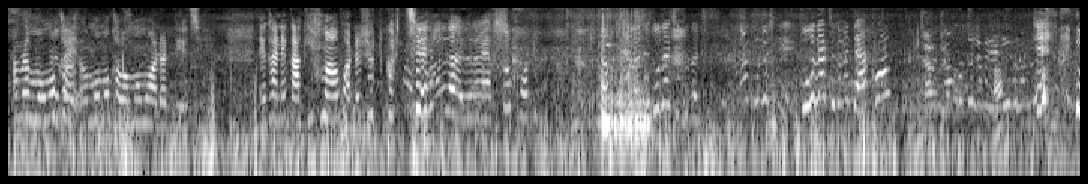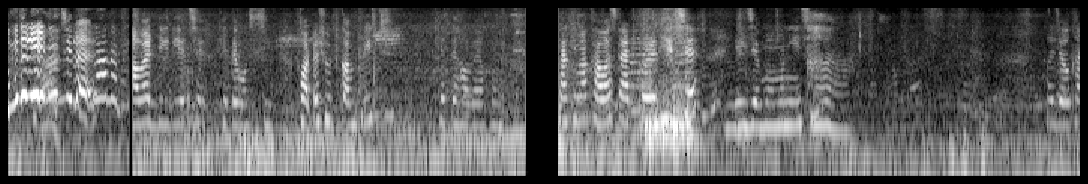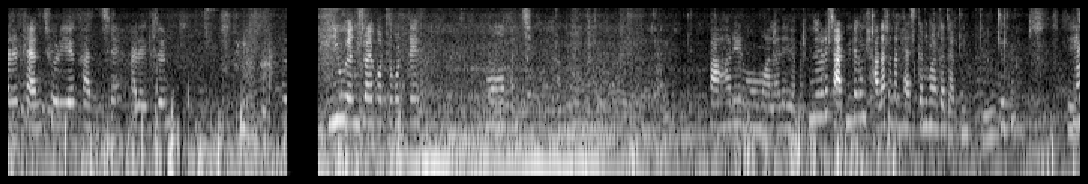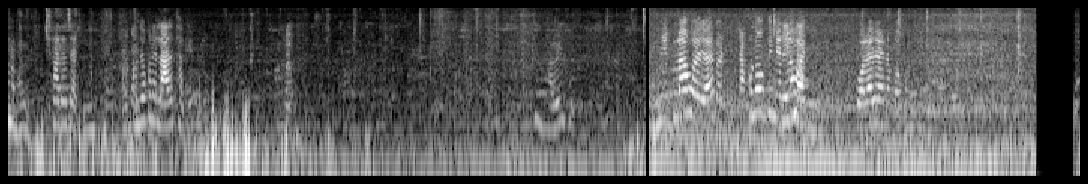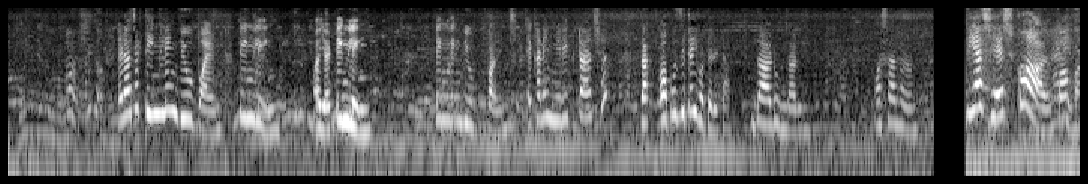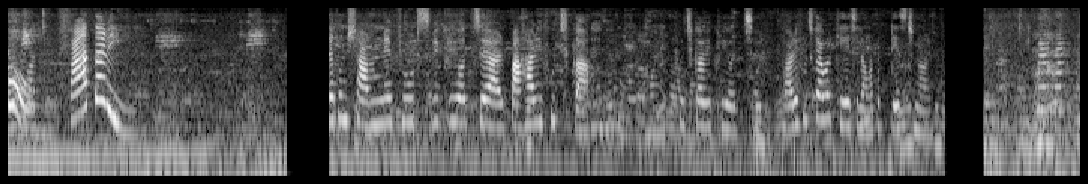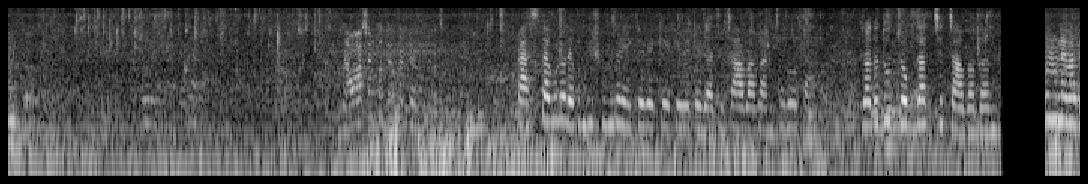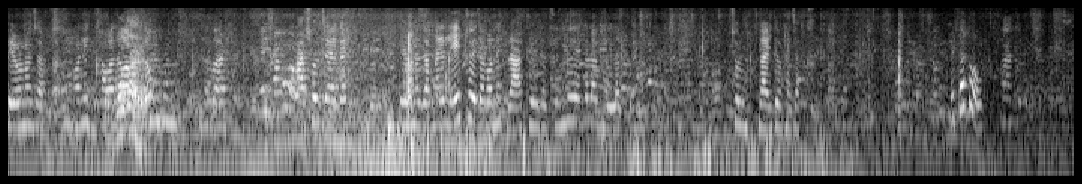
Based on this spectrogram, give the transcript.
আমরা মোমো খাই মোমো খাব মোমো অর্ডার দিয়েছি। এখানে কাকিমাও ফটো শুট করছে এত ফটো তুমি তো রেডি ছিলে আবার দিয়ে দিয়েছে, খেতে বসছি। ফটো শুট কমপ্লিট খেতে হবে এখন। কাকিমা খাওয়া স্টার্ট করে দিয়েছে। এই যে মোমো নিয়েছি। ওই যে ওখানে ঠ্যাং ছড়িয়ে খাচ্ছে আরেকজন। ভিউ এনজয় করতে করতে মোমো খাচ্ছি। পাহাড়ের মোমো আলাদাই ব্যাপার। কিন্তু এটা চাটনিটা কেমন সাদা সাদা ভ্যাসকালি মার্কা চাটনি। সাদা চাটনি। আমাদের ওখানে লাল থাকে। ভালোই মেঘলা হয়ে যায় বাট এখনও অবধি মেঘলা হয়নি। বলা যায় না কখন কি এটা হচ্ছে টিংলিং ভিউ পয়েন্ট টিংলিং। ওই যে টিংলিং। টিংলিং ভিউ পয়েন্ট এখানে মিরিকটা আছে। তার অপোজিটেই হোটেলটা দারুণ দারুণ। অসাধারণ। দিয়া শেষ কর কখন? তাড়াতাড়ি। দেখুন, সামনে ফ্রুটস বিক্রি হচ্ছে আর পাহাড়ি ফুচকা। ফুচকা বিক্রি হচ্ছে। পাহাড়ি ফুচকা একবার খেয়েছিলাম, অত টেস্ট নয়। রাস্তাগুলো দেখুন, কি সুন্দর এঁকে বেঁকে এঁকে বেঁকে যাচ্ছে, চা বাগান পুরোটা। যত দূর চোখ যাচ্ছে চা বাগান। চলুন এবার বেরোনো যাক। অনেক খাওয়া দাওয়া হলো। এবার আসল জায়গায় বেরোনো যাক না লেট হয়ে যাবে অনেক রাত হয়ে যাবে সন্ধ্যে হয়ে গেলে আর ভালো লাগবে না। চলুন গাড়িতে ওঠা যাক। এটা তো?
